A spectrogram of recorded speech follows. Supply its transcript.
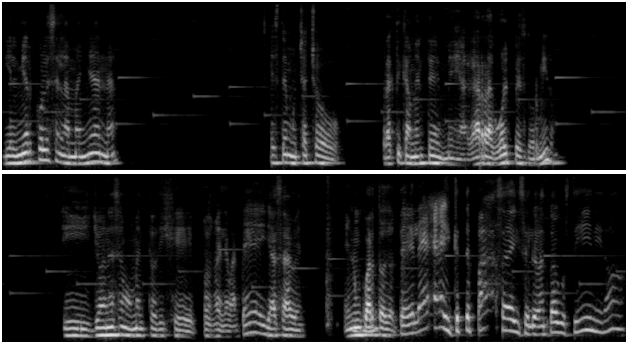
Y el miércoles en la mañana, este muchacho prácticamente me agarra golpes dormido. Y yo en ese momento dije, pues me levanté, ya saben, en un cuarto de hotel, ¡Ey! ¿Qué te pasa? Y se levantó Agustín y no.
